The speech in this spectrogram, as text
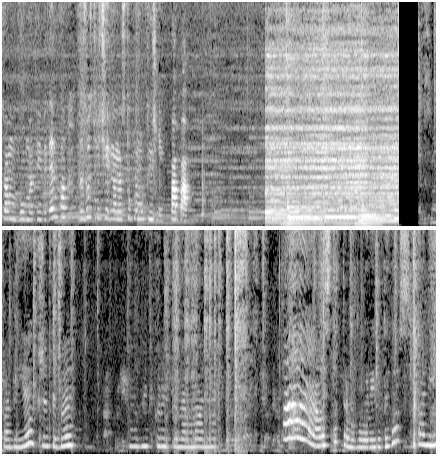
З вами був Матвій Віденко. До зустрічі на наступному тижні. Па-па! Як же тебе відкрити нормально? Тут треба було різати. Господи.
